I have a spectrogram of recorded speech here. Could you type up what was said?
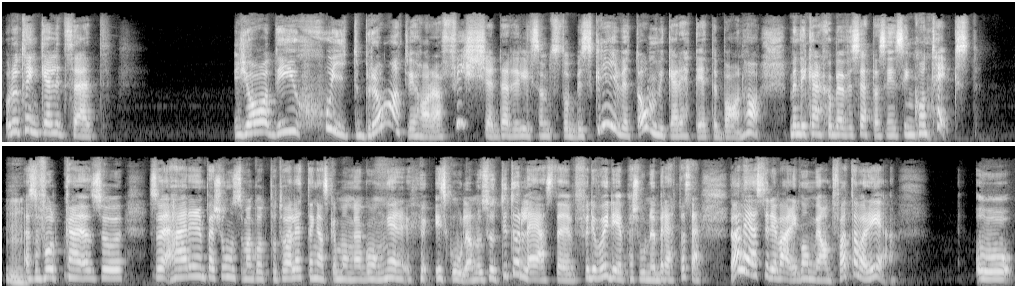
Och då tänker jag lite så här att Ja, det är ju skitbra att vi har affischer där det liksom står beskrivet om vilka rättigheter barn har. Men det kanske behöver sättas i sin kontext. Alltså folk kan, alltså, så här är en person som har gått på toaletten ganska många gånger i skolan och suttit och läst det, för det var ju det personen berättade så här. Jag läser det varje gång men jag inte fattat vad det är. Och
